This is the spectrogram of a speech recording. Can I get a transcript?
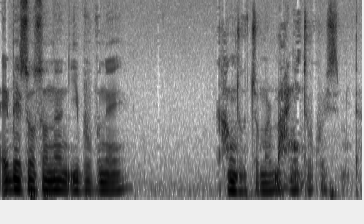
에베소서는 이 부분에 강조점을 많이 두고 있습니다.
